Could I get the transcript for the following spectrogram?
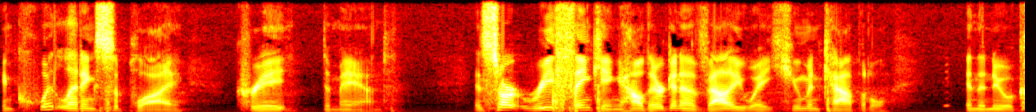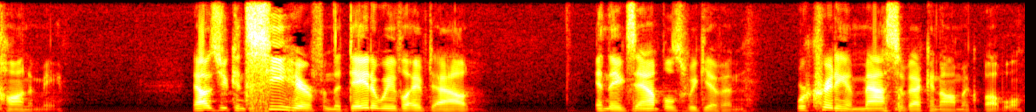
and quit letting supply create demand and start rethinking how they're going to evaluate human capital in the new economy. Now, as you can see here from the data we've laid out and the examples we've given, we're creating a massive economic bubble.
